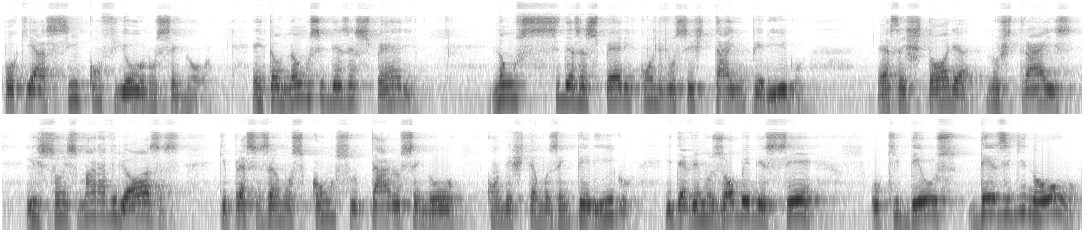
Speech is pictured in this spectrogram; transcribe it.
porque assim confiou no Senhor. Então não se desespere. Não se desespere quando você está em perigo. Essa história nos traz lições maravilhosas que precisamos consultar o Senhor quando estamos em perigo e devemos obedecer o que Deus designou.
